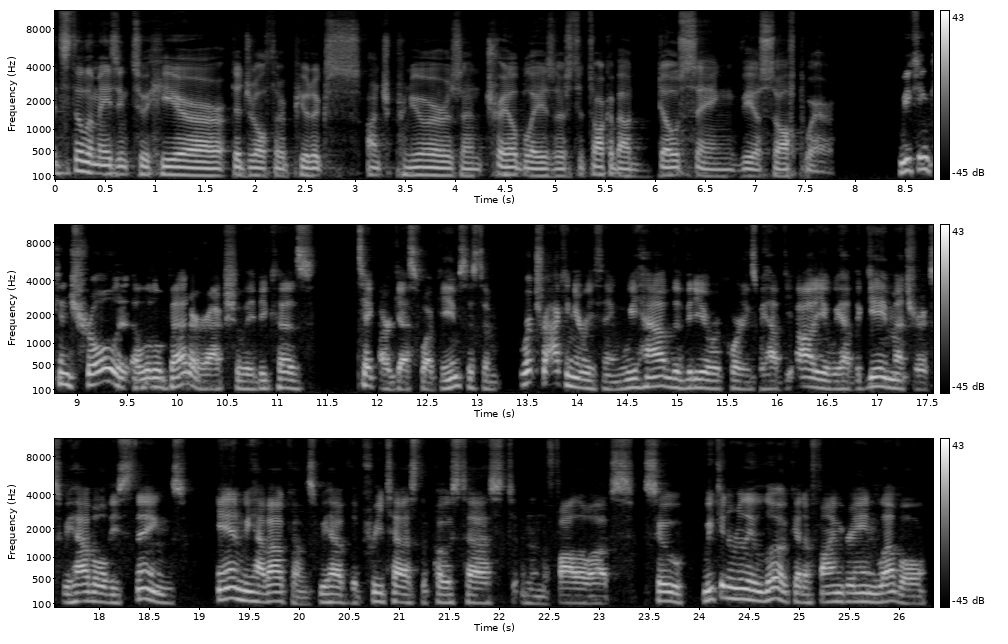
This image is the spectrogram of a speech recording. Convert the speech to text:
it's still amazing to hear digital therapeutics entrepreneurs and trailblazers to talk about dosing via software. We can control it a little better actually because take our guess what game system. We're tracking everything. We have the video recordings, we have the audio, we have the game metrics, we have all these things and we have outcomes. We have the pre-test, the post-test, and then the follow-ups. So we can really look at a fine-grained level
